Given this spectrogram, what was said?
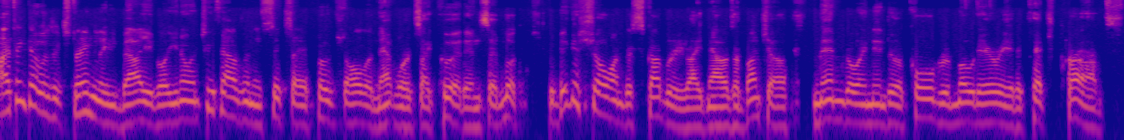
I think that was extremely valuable. You know, in 2006, I approached all the networks I could and said, look, the biggest show on Discovery right now is a bunch of men going into a cold, remote area to catch crabs.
